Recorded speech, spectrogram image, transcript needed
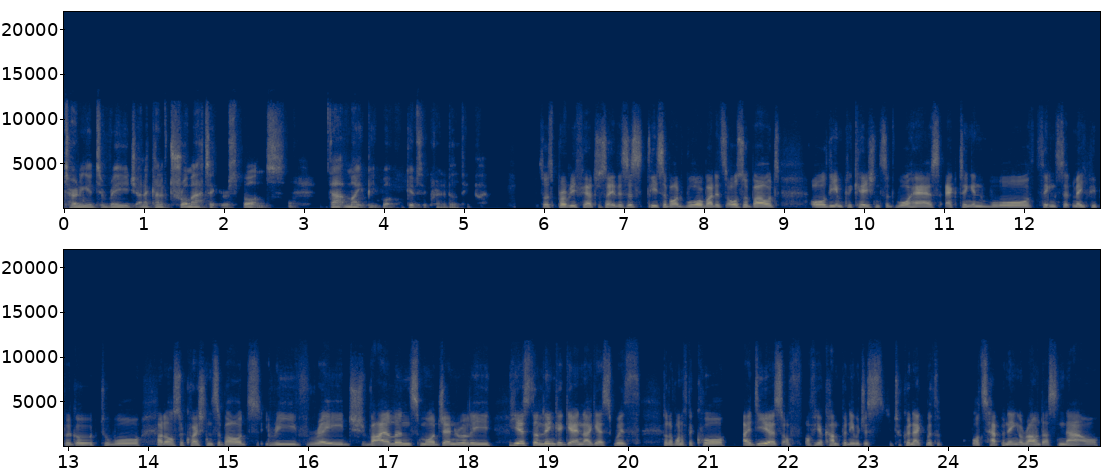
turning into rage and a kind of traumatic response, that might be what gives it credibility. So it's probably fair to say this is a piece about war, but it's also about all the implications that war has, acting in war, things that make people go to war, but also questions about grief, rage, violence more generally. Here's the link again, I guess, with sort of one of the core ideas of, of your company, which is to connect with what's happening around us now.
